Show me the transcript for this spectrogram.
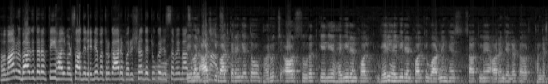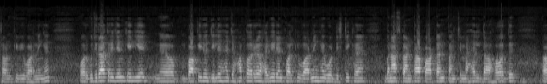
હવામાન વિભાગ તરફથી હાલ વરસાદને લઈને પત્રકાર પરિષદ ટૂંક જ સમયમાં केवल आज સંબોધવામાં की આવશે. बात करेंगे तो भरूच और सूरत के लिए heavy rainfall very heavy rainfall की वार्निंग है साथ में ऑरेंज अलर्ट और थंडरस्टॉर्म की भी वार्निंग है और गुजरात रीजन के लिए अ, बाकी जो जिले हैं जहां पर हैवी रेनफॉल की वार्निंग है वो डिस्ट्रिक्ट है बनासकांठा पाटन पंचमहल दाहोद अ,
